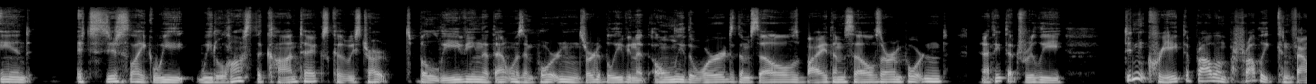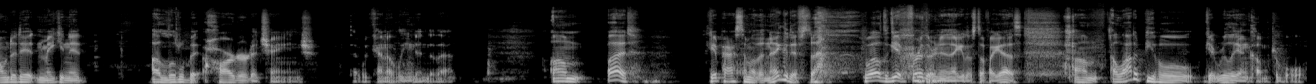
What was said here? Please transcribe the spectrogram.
And it's just like we we lost the context because we start believing that that was important and started believing that only the words themselves by themselves are important and i think that's really didn't create the problem but probably confounded it and making it a little bit harder to change that we kind of leaned into that um but to get past some of the negative stuff well to get further into negative stuff i guess um, a lot of people get really uncomfortable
